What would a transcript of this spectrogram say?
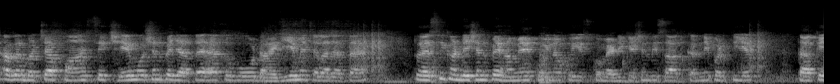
अगर बच्चा पाँच से छः मोशन पे जाता है तो वो डायरिए में चला जाता है। तो ऐसी कंडीशन पे हमें कोई ना कोई इसको मेडिकेशन भी साथ करनी पड़ती है, ताकि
